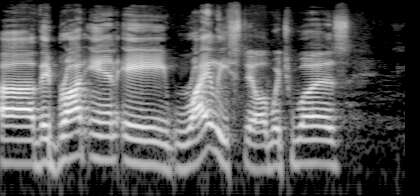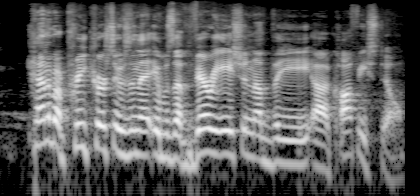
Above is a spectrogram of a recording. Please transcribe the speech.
uh, they brought in a Riley still, which was kind of a precursor. It was, that, it was a variation of the uh, Coffey still.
